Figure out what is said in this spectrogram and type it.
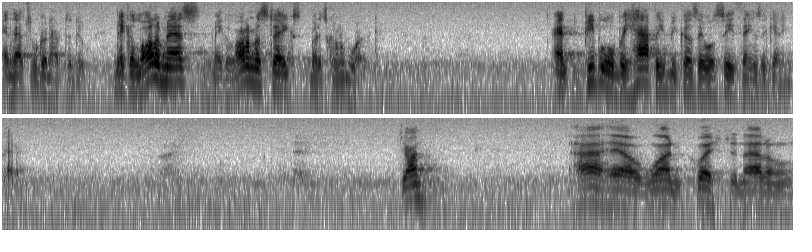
And that's what we're going to have to do. Make a lot of mess, make a lot of mistakes, but it's going to work. And people will be happy because they will see things are getting better. John? I have one question. I don't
